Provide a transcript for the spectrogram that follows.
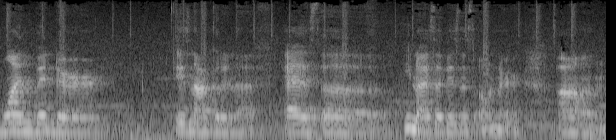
one vendor is not good enough as a you know as a business owner um,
